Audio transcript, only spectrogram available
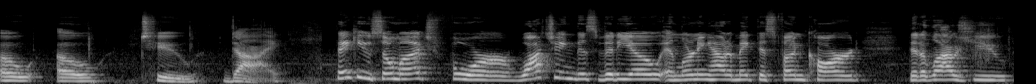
002 die. Thank you so much for watching this video and learning how to make this fun card that allows you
